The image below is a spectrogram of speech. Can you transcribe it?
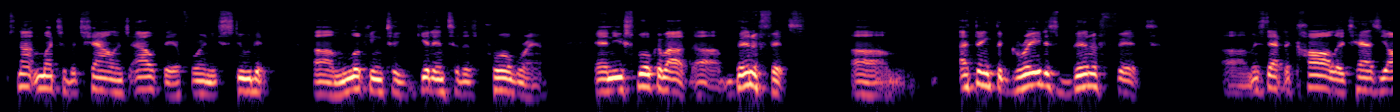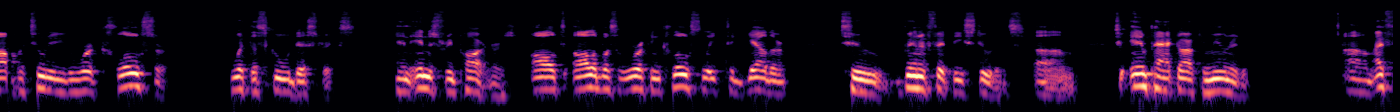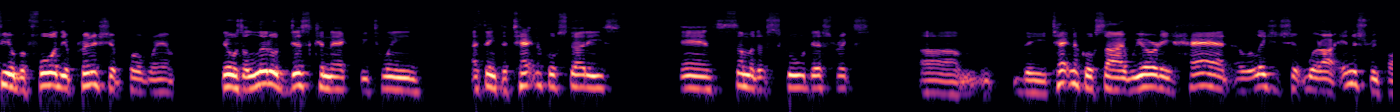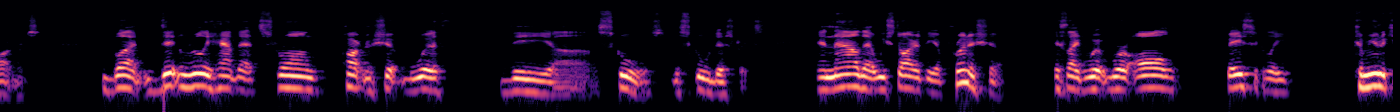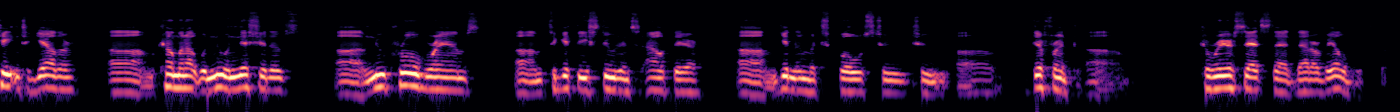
it's not much of a challenge out there for any student um, looking to get into this program. And you spoke about uh, benefits. Um, I think the greatest benefit um, is that the college has the opportunity to work closer with the school districts and industry partners. All, all of us are working closely together to benefit these students, um, to impact our community. Um, I feel before the apprenticeship program, there was a little disconnect between, I think, the technical studies and some of the school districts. Um, the technical side, we already had a relationship with our industry partners, but didn't really have that strong partnership with the uh, schools, the school districts. And now that we started the apprenticeship, it's like we're, we're all basically communicating together, um, coming up with new initiatives, uh, new programs um, to get these students out there, um, getting them exposed to, to uh, different um, career sets that, that are available to them.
